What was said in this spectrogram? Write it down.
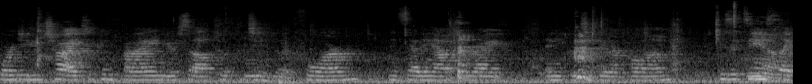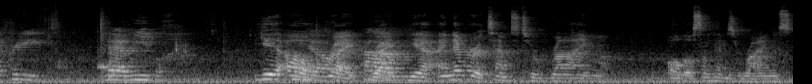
or do you try to confine yourself to a particular form in setting out to write any particular poem? Because it seems Yeah. like pretty variable. Yeah, oh, You know, right, right. um, Yeah, I never attempt to rhyme, although sometimes rhymes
